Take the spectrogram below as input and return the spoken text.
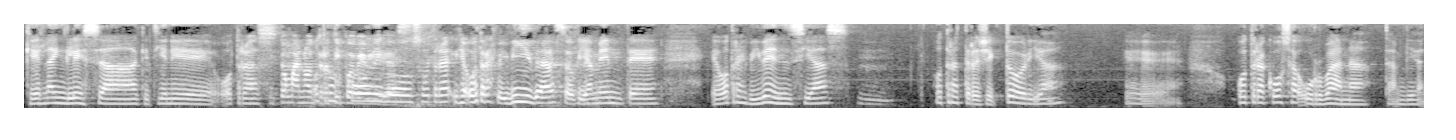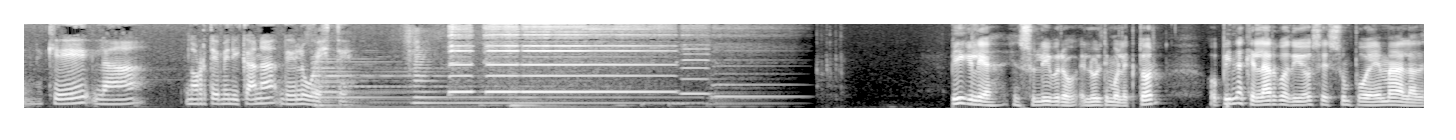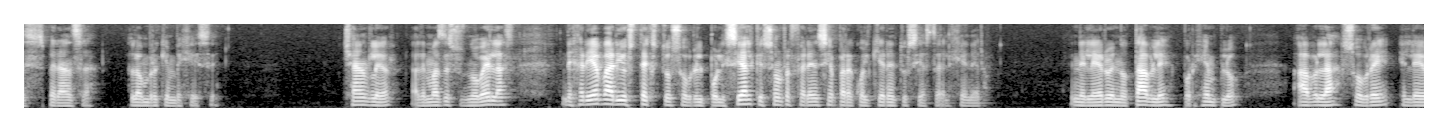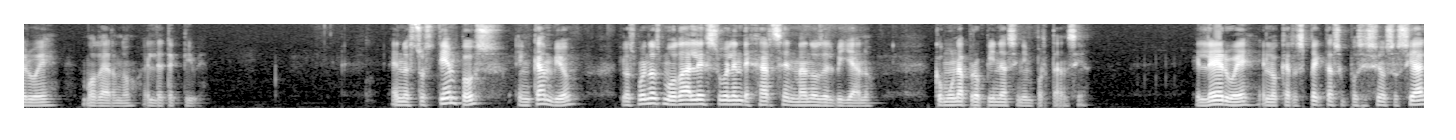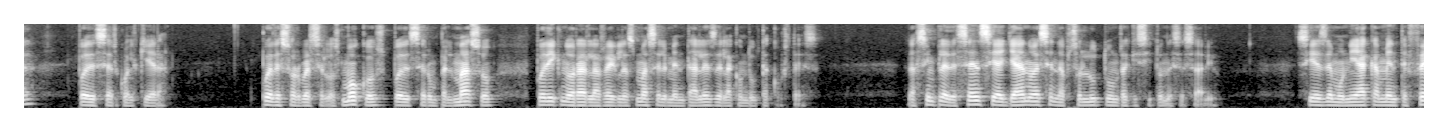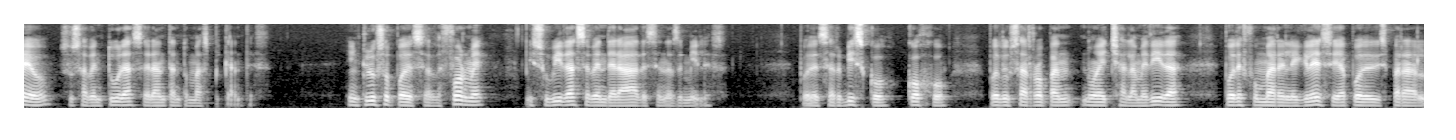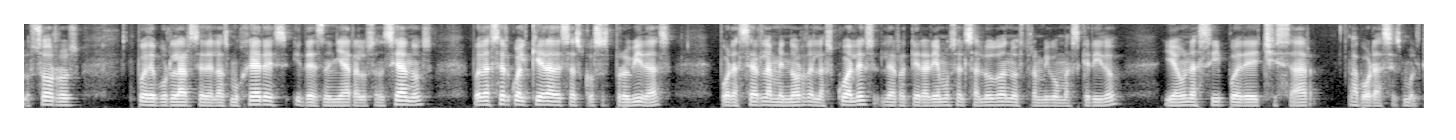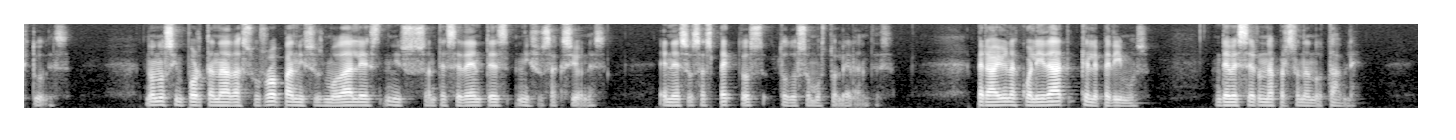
que es la inglesa, que tiene otras... toman otro tipo de bebidas. otras bebidas, obviamente, eh, otras vivencias, mm. otra trayectoria, eh, otra cosa urbana también, que la norteamericana del oeste. Piglia, en su libro El último lector, opina que Largo Adiós es un poema a la desesperanza al hombre que envejece. Chandler, además de sus novelas, dejaría varios textos sobre el policial que son referencia para cualquier entusiasta del género. En El héroe notable, por ejemplo, habla sobre el héroe moderno, el detective. En nuestros tiempos, en cambio, los buenos modales suelen dejarse en manos del villano, como una propina sin importancia. El héroe, en lo que respecta a su posición social, puede ser cualquiera. Puede sorberse los mocos, puede ser un pelmazo, puede ignorar las reglas más elementales de la conducta cortés. La simple decencia ya no es en absoluto un requisito necesario. Si es demoníacamente feo, sus aventuras serán tanto más picantes. Incluso puede ser deforme, y su vida se venderá a decenas de miles. Puede ser visco, cojo, puede usar ropa no hecha a la medida, puede fumar en la iglesia, puede disparar a los zorros, puede burlarse de las mujeres y desdeñar a los ancianos, puede hacer cualquiera de esas cosas prohibidas, por hacer la menor de las cuales le retiraríamos el saludo a nuestro amigo más querido, y aún así puede hechizar a voraces multitudes. No nos importa nada su ropa, ni sus modales, ni sus antecedentes, ni sus acciones. En esos aspectos todos somos tolerantes. Pero hay una cualidad que le pedimos. Debe ser una persona notable.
